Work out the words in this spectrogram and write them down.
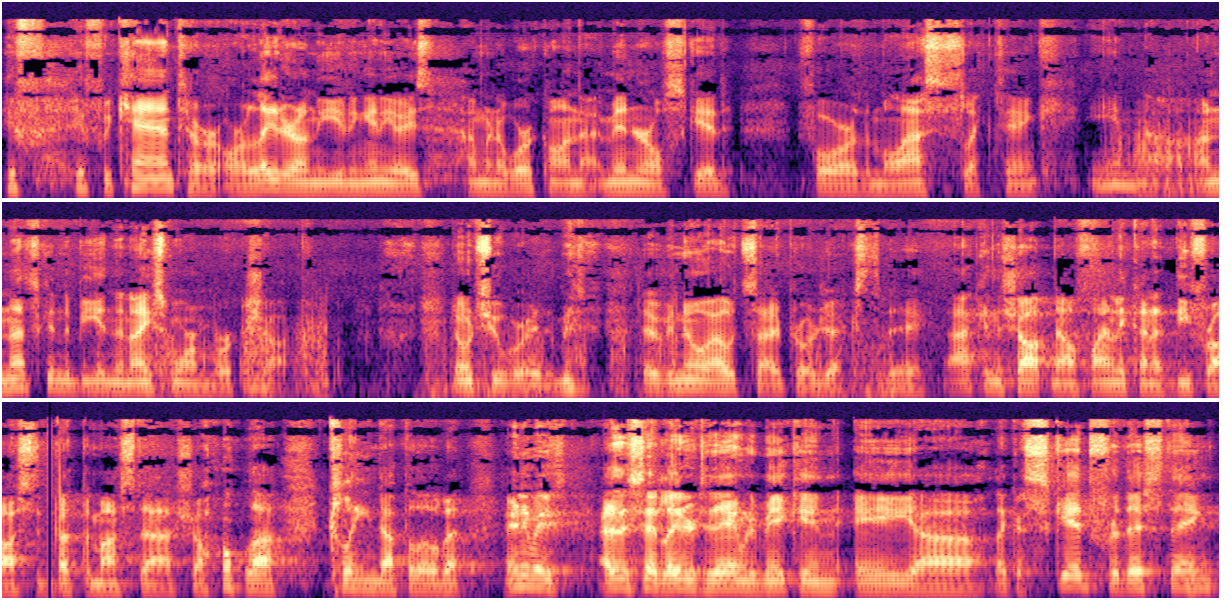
If if we can't, or or later on the evening, anyways, I'm gonna work on that mineral skid for the molasses lick tank, in, uh, and that's gonna be in the nice warm workshop. Don't you worry, there'll be no outside projects today. Back in the shop now, finally kind of defrosted, got the mustache all uh, cleaned up a little bit. Anyways, as I said, later today I'm gonna be making a uh, like a skid for this thing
